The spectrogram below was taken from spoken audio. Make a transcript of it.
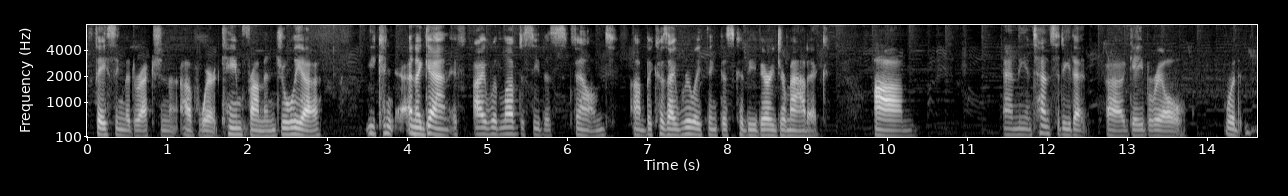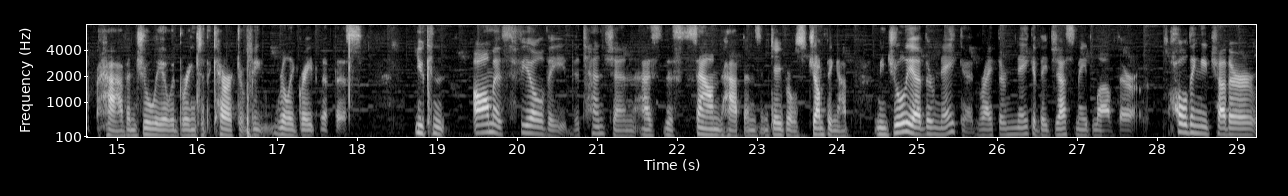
facing the direction of where it came from. And Julia, you can, and again, if I would love to see this filmed um, because I really think this could be very dramatic. Um, and the intensity that uh, Gabriel would have and Julia would bring to the character would be really great with this. You can almost feel the, the tension as this sound happens and Gabriel's jumping up. I mean, Julia, they're naked, right? They're naked. They just made love. They're holding each other,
